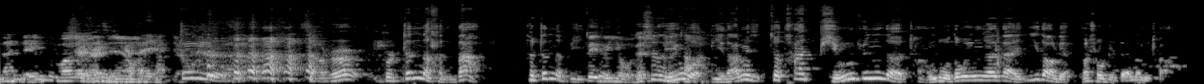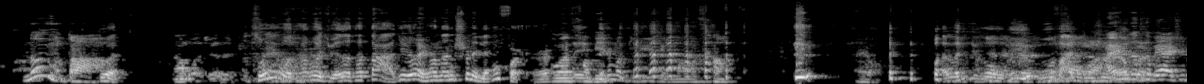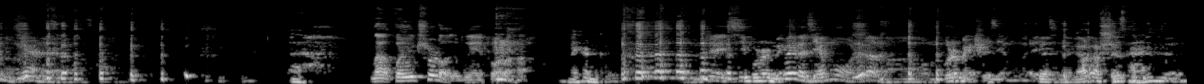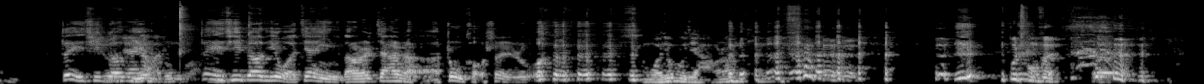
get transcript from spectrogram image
那你这确实你是戴眼镜，真是 小时候不是真的很大，它真的比对对，有的是比我比咱们就它平均的长度都应该在一到两个手指尖那么长，那么大，对，那我觉得所以我才会觉得它大，就有点像咱吃那凉粉儿。我操，别这么比喻行吗？我操！哎呦，完了以后无法直我视还是个特。别爱吃米线的人。哎呀 那关于吃的我就不跟你说了哈，没事，你可以。我们这一期不是美，为了节目，我认了啊。我们不是美食节目，这一期对对，聊聊食材。这一期标题这一期标题我建议你到时候加上啊，众口慎入。我就不加，我让你听。不充分。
